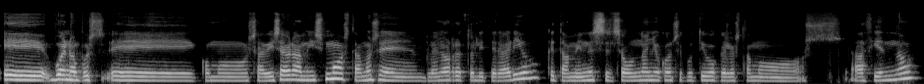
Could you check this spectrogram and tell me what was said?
Eh, bueno, pues eh, como sabéis ahora mismo estamos en pleno reto literario, que también es el segundo año consecutivo que lo estamos haciendo.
